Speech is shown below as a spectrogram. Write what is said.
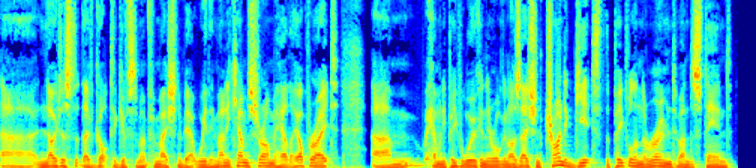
uh, notice that they've got to give some information about where their money comes from, how they operate, um, how many people work in their organisation, trying to get the people in the room to understand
